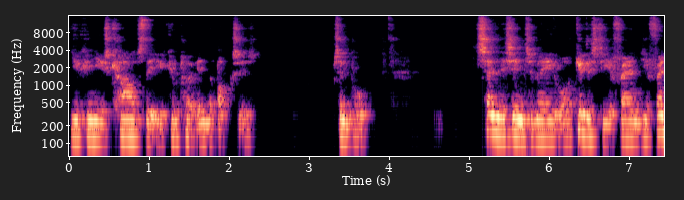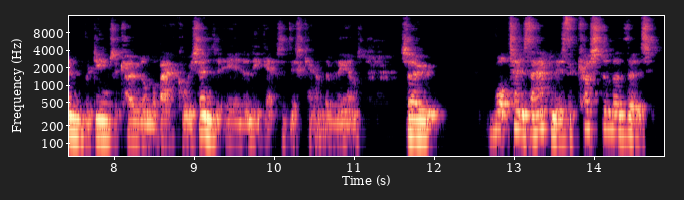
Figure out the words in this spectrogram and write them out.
you can use cards that you can put in the boxes. Simple send this in to me or give this to your friend. Your friend redeems a code on the back or he sends it in and he gets a discount and everything else. So what tends to happen is the customer that's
